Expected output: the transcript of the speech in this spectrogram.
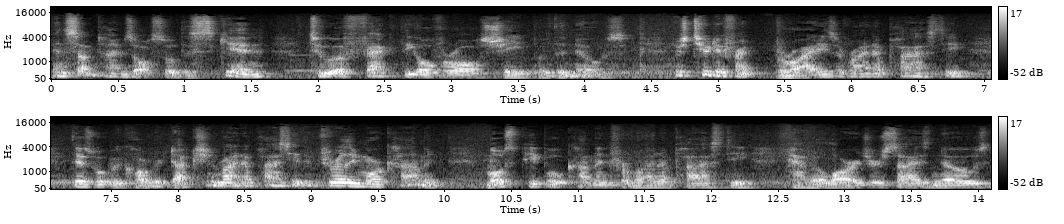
and sometimes also the skin to affect the overall shape of the nose. There's two different varieties of rhinoplasty. There's what we call reduction rhinoplasty that's really more common. Most people come in for rhinoplasty have a larger sized nose,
